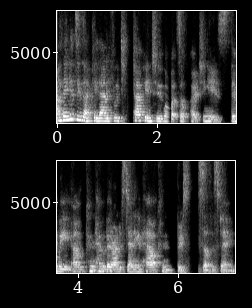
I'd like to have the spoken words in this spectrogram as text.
I think it's exactly that. If we tap into what self coaching is, then we um, can have a better understanding of how it can boost self esteem.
